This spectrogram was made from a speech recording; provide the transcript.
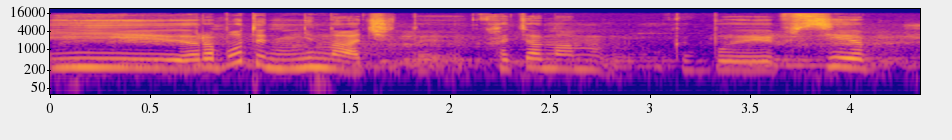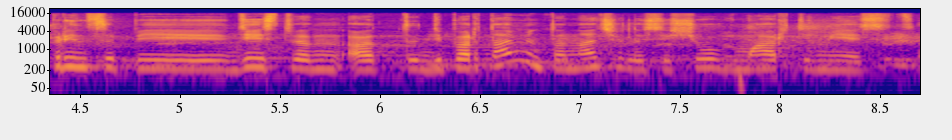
и работы не начаты. Хотя нам как бы все, в принципе, действия от департамента начались еще в марте месяце.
